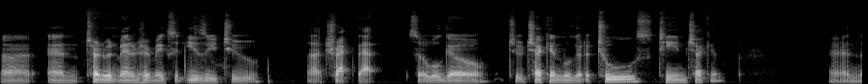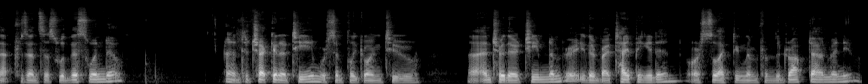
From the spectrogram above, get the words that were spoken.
Uh, and Tournament Manager makes it easy to uh, track that. So we'll go to check-in, we'll go to Tools, Team Check-in, and that presents us with this window. And to check in a team, we're simply going to uh, enter their team number either by typing it in or selecting them from the drop-down menu.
